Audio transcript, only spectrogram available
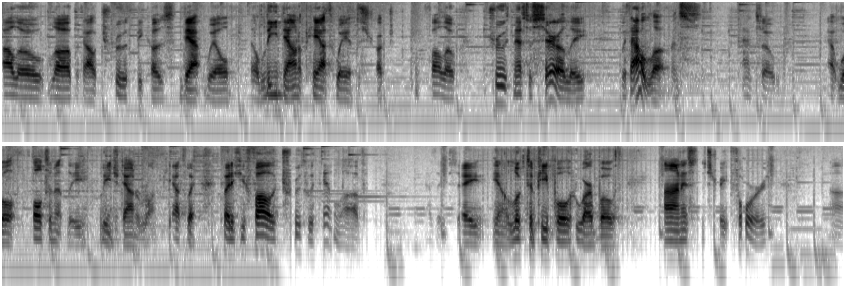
follow love without truth because that will lead down a pathway of destruction. Don't follow truth necessarily without love. And, and so that will ultimately lead you down a wrong pathway. But if you follow truth within love, say, you know, look to people who are both honest and straightforward. Um,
